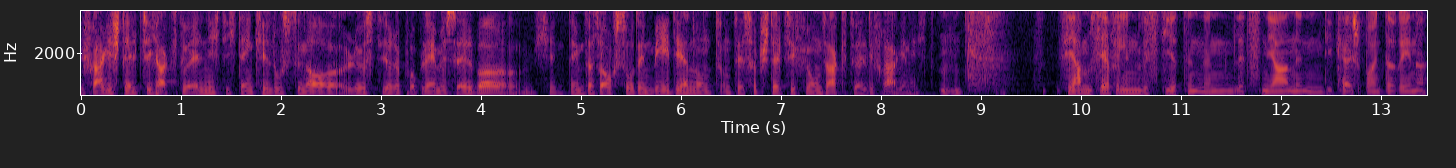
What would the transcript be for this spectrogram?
Die Frage stellt sich aktuell nicht. Ich denke, Lustenau löst ihre Probleme selber. Ich nehme das auch so den Medien und, und deshalb stellt sich für uns aktuell die Frage nicht. Mhm. Sie haben sehr viel investiert in den letzten Jahren in die Cashpoint Arena.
